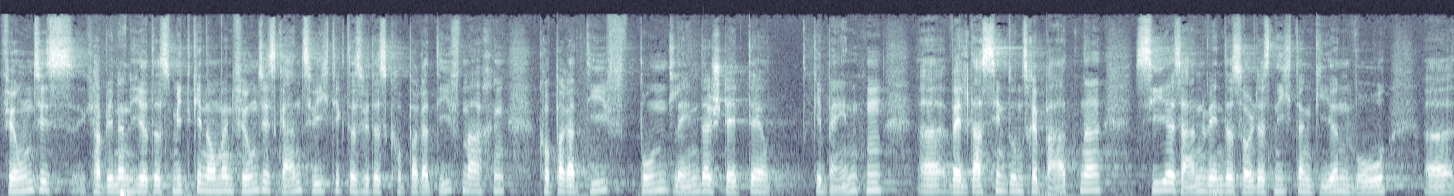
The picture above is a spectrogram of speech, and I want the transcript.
Für uns ist, ich habe Ihnen hier das mitgenommen, für uns ist ganz wichtig, dass wir das kooperativ machen. Kooperativ, Bund, Länder, Städte und Gemeinden, äh, weil das sind unsere Partner. Sie als Anwender soll das nicht tangieren, wo äh,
